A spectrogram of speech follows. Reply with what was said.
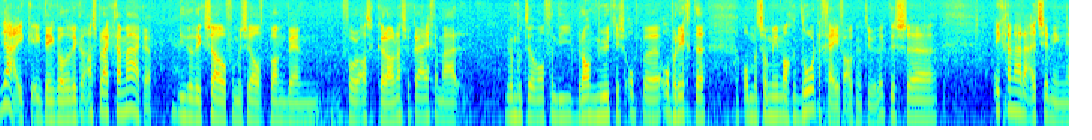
Ja, ik, ik denk wel dat ik een afspraak ga maken. Niet dat ik zo voor mezelf bang ben voor als ik corona zou krijgen. Maar we moeten allemaal van die brandmuurtjes op, oprichten. Om het zo min mogelijk door te geven ook natuurlijk. Dus ik ga na de uitzending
